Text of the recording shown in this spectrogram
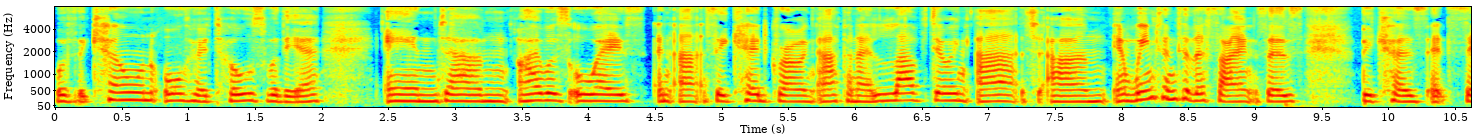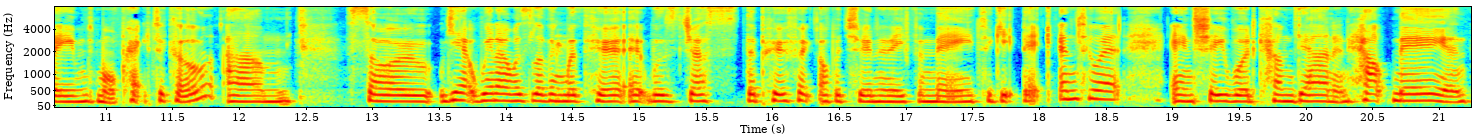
with the kiln, all her tools were there. And um, I was always an artsy kid growing up, and I loved doing art um, and went into the sciences because it seemed more practical. Um, so, yeah, when I was living with her, it was just the perfect opportunity for me to get back into it. And she would come down and help me and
